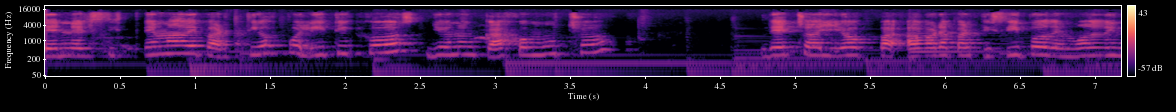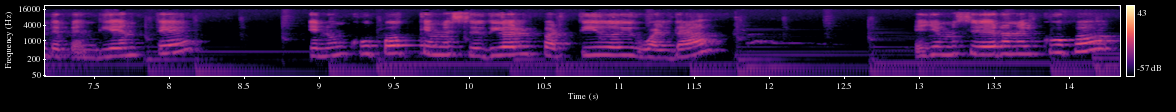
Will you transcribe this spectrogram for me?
En el sistema de partidos políticos yo no encajo mucho. De hecho, yo ahora participo de modo independiente en un cupo que me cedió el Partido de Igualdad. Ellos me cedieron el cupo,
